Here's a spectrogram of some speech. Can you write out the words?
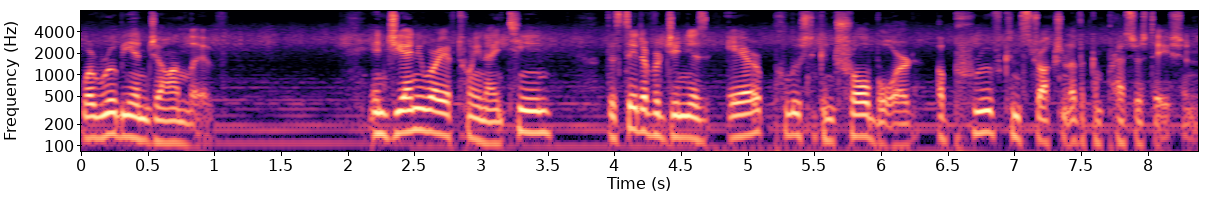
where Ruby and John live. In January of 2019, the state of Virginia's Air Pollution Control Board approved construction of the compressor station.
